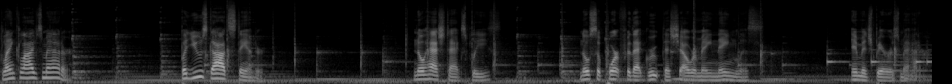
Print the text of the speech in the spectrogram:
Blank lives matter but use God's standard. No hashtags, please. No support for that group that shall remain nameless. Image bearers matter.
